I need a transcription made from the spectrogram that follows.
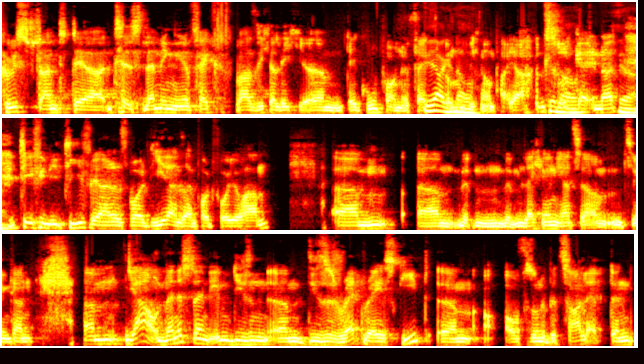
Höchststand der, des Lemming-Effekts war sicherlich ähm, der Groupon-Effekt, ja, genau. wenn man sich noch ein paar Jahre genau. zurückerinnert. Ja. Definitiv, ja, das wollte jeder in seinem Portfolio haben. Ähm, ähm, mit, mit dem Lächeln jetzt ja, mit Zwinkern. Ähm, ja, und wenn es dann eben diesen ähm, dieses Red Race gibt ähm, auf so eine Bezahl-App, dann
